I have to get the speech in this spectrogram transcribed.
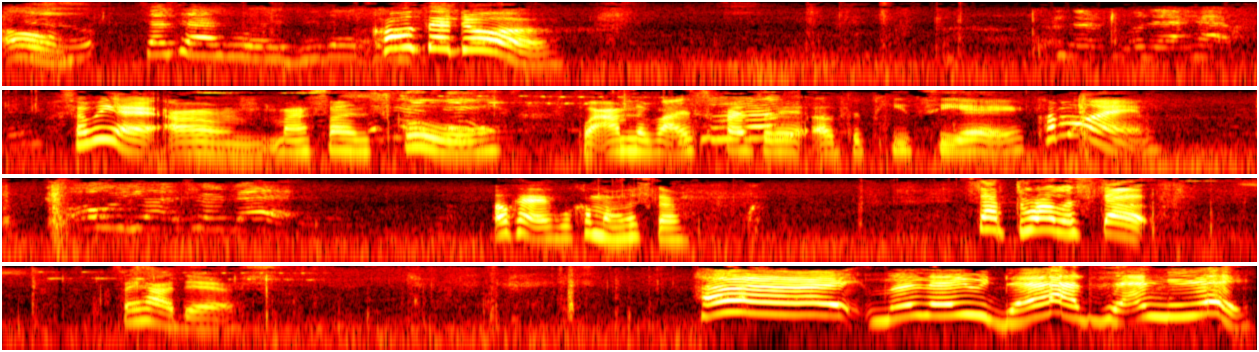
Oh. No. Sometimes when I do that. Close that door. When that. So we at um my son's school where I'm the vice president of the PTA. Come on. Oh, you gotta turn that. Okay, well come on, let's go. Stop throwing stuff. Say hi, Dash. Hi, my is Dad. Anyway,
